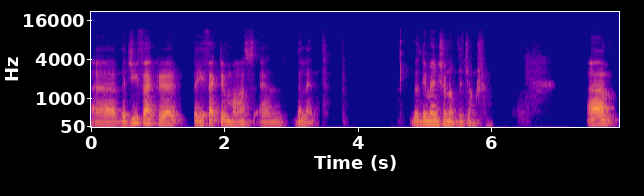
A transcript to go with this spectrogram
uh, the G factor, the effective mass, and the length, the dimension of the junction. Um,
